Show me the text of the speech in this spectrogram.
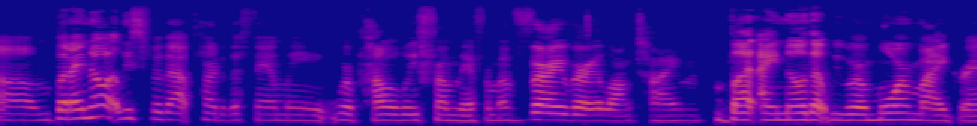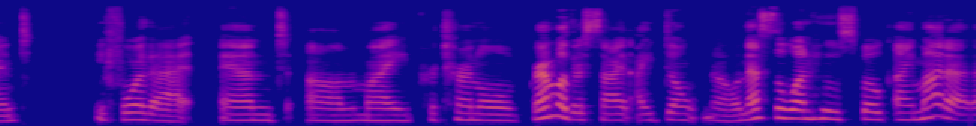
um, but I know at least for that part of the family, we're probably from there from a very, very long time. But I know that we were more migrant before that. And on um, my paternal grandmother's side, I don't know. And that's the one who spoke Aymara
